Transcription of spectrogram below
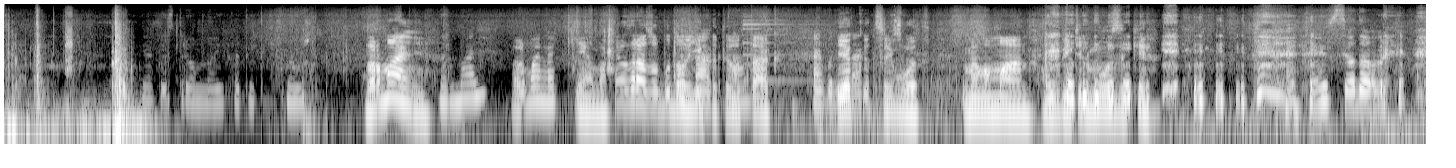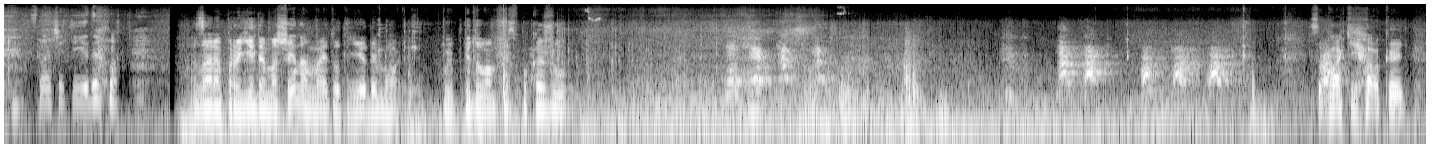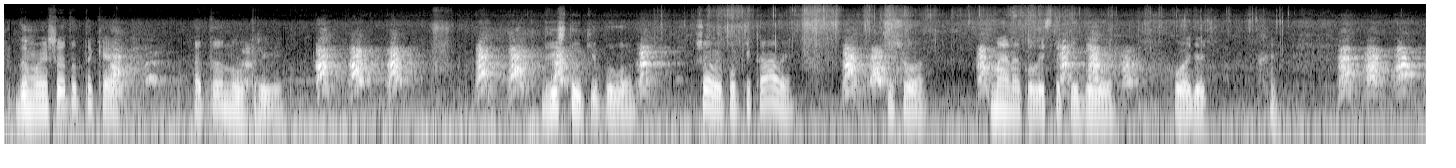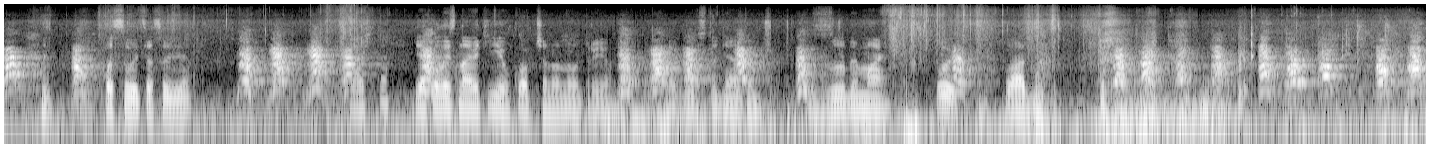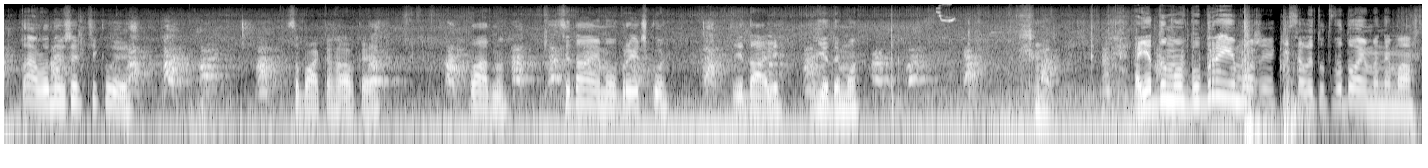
Якось стрьомно їхати в таких наушниках. Нормальні. Нормально? Нормальна тема. Я зразу буду Отак, їхати так. отак. Хай буде Як так. цей от меломан, любитель музики. Все добре. Значить, їдемо. Зараз проїде машина, ми тут їдемо. Піду вам щось покажу. Собаки гавкають. Думаю, що тут таке? А то нутрії. Дві штуки було. Що ви повтікали? Чи що? В мене колись такі були. Ходять. Пасуться собі. Бачите? Я колись навіть їв копчену нутрію, як був студентом. Зуби має. Ой, ладно. Та, вони вже втекли. Собака гавкає. Ладно, сідаємо в бричку і далі їдемо. А я думав, бобри може якісь, але тут водойми нема.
